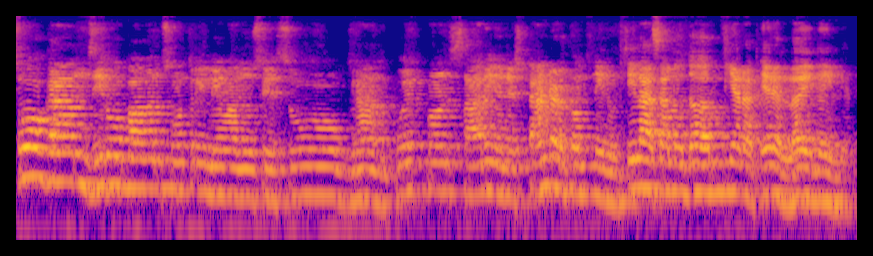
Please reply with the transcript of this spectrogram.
સો ગ્રામ જીરો બાવન સોત્રી લેવાનું છે. સો ગ્રામ કોઈ પણ સારી અને સ્ટાન્ડર્ડ કંપનીનું ચીલા સાલું દસ રૂપિયાના ફેરે લઈ લેતા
